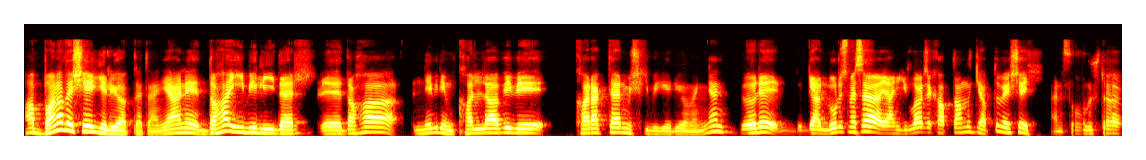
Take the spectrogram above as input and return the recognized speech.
Abi bana da şey geliyor hakikaten. Yani daha iyi bir lider, e, daha ne bileyim kallavi bir karaktermiş gibi geliyor bana. Yani böyle yani Loris mesela yani yıllarca kaptanlık yaptı ve şey hani sonuçta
